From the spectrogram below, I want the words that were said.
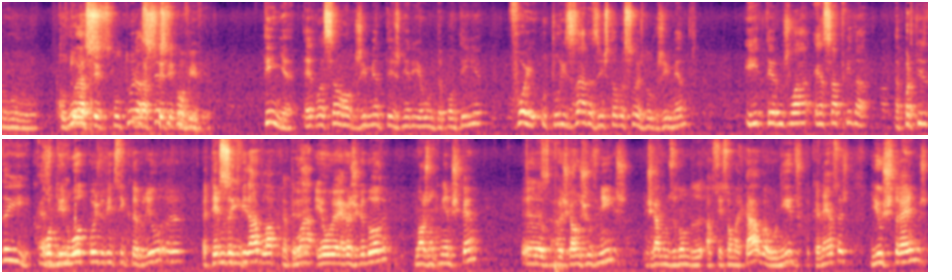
o Cultura, assistência, Cultura, Assistência e Convívio, tinha, em relação ao Regimento de Engenharia 1 da Pontinha, foi utilizar as instalações do regimento e termos lá essa atividade. A partir daí, Continuou depois do 25 de Abril eh, a termos Sim. atividade lá. Portanto, Lá. Eu era jogador, nós não tínhamos campo eh, para jogar os juvenis, jogávamos onde a associação marcava, unidos, canessas, e os treinos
